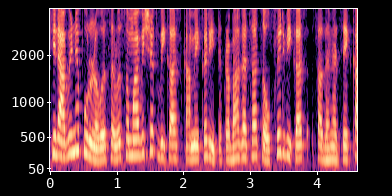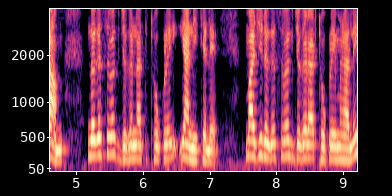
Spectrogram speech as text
की नाविन्यपूर्ण व सर्वसमावेशक विकास कामे करीत प्रभागाचा चौफेर विकास साधण्याचे काम नगरसेवक जगन्नाथ ठोकळे यांनी केले. माजी नगरसेवक जगन्नाथ ठोकळे म्हणाले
